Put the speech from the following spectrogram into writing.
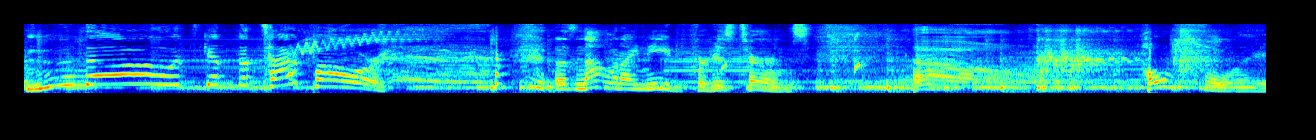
No! It's getting attack power! That's not what I need for his turns. Oh. Hopefully.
